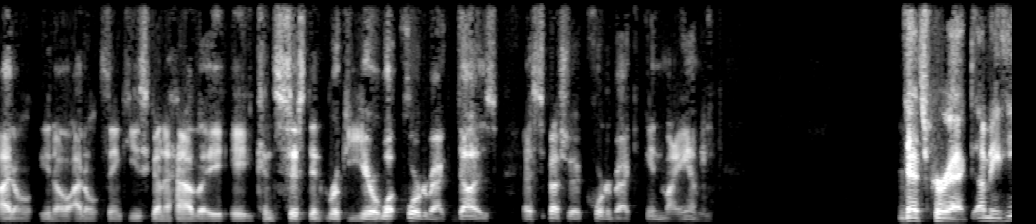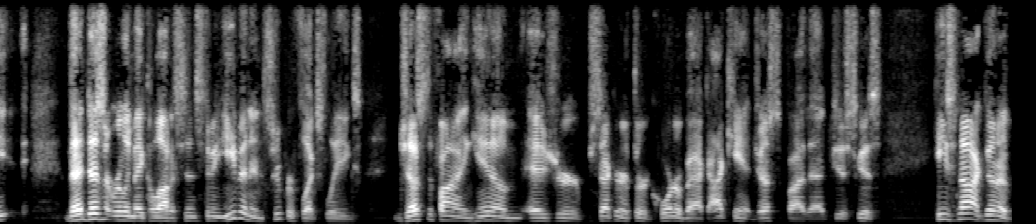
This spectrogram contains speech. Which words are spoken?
I don't you know I don't think he's going to have a, a consistent rookie year. What quarterback does, especially a quarterback in Miami? That's correct. I mean he that doesn't really make a lot of sense to me. Even in superflex leagues, justifying him as your second or third quarterback, I can't justify that just because he's not going to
